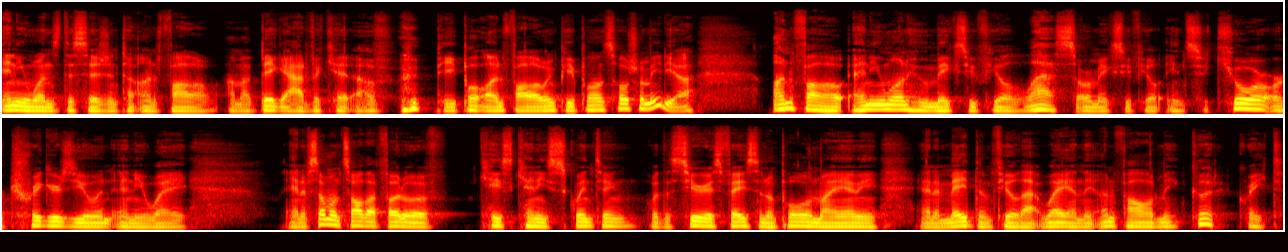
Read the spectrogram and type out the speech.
anyone's decision to unfollow. I'm a big advocate of people unfollowing people on social media. Unfollow anyone who makes you feel less or makes you feel insecure or triggers you in any way. And if someone saw that photo of Case Kenny squinting with a serious face in a pool in Miami and it made them feel that way and they unfollowed me, good, great.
